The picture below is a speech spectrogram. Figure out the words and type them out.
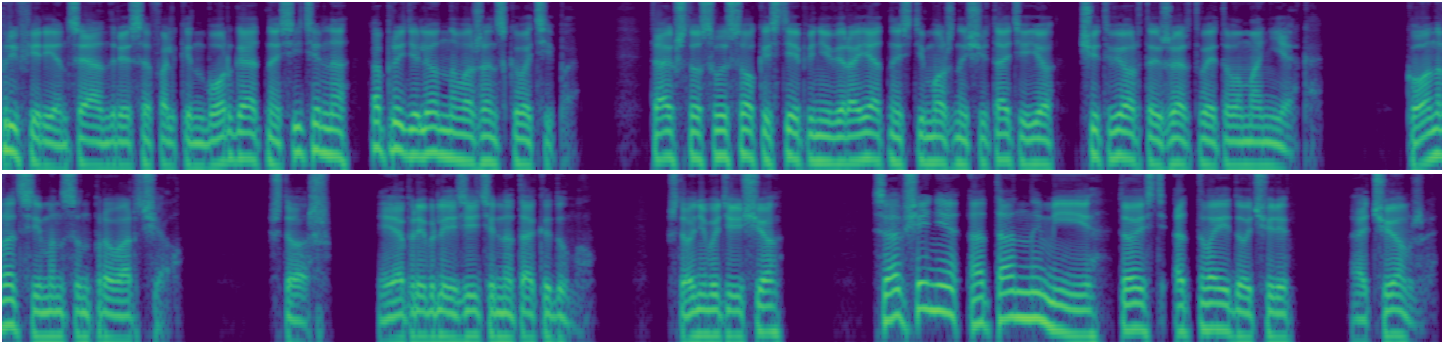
преференции Андреса Фалькенборга относительно определенного женского типа. Так что с высокой степенью вероятности можно считать ее четвертой жертвой этого маньяка. Конрад Симонсон проворчал. Что ж, я приблизительно так и думал. Что-нибудь еще? Сообщение от Анны Мии, то есть от твоей дочери. О чем же?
